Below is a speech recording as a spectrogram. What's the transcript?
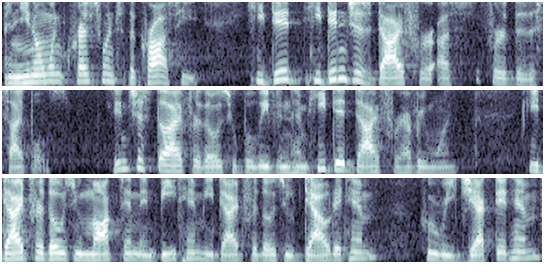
And you know, when Christ went to the cross, he, he, did, he didn't just die for us, for the disciples. He didn't just die for those who believed in him. He did die for everyone. He died for those who mocked him and beat him. He died for those who doubted him, who rejected him,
